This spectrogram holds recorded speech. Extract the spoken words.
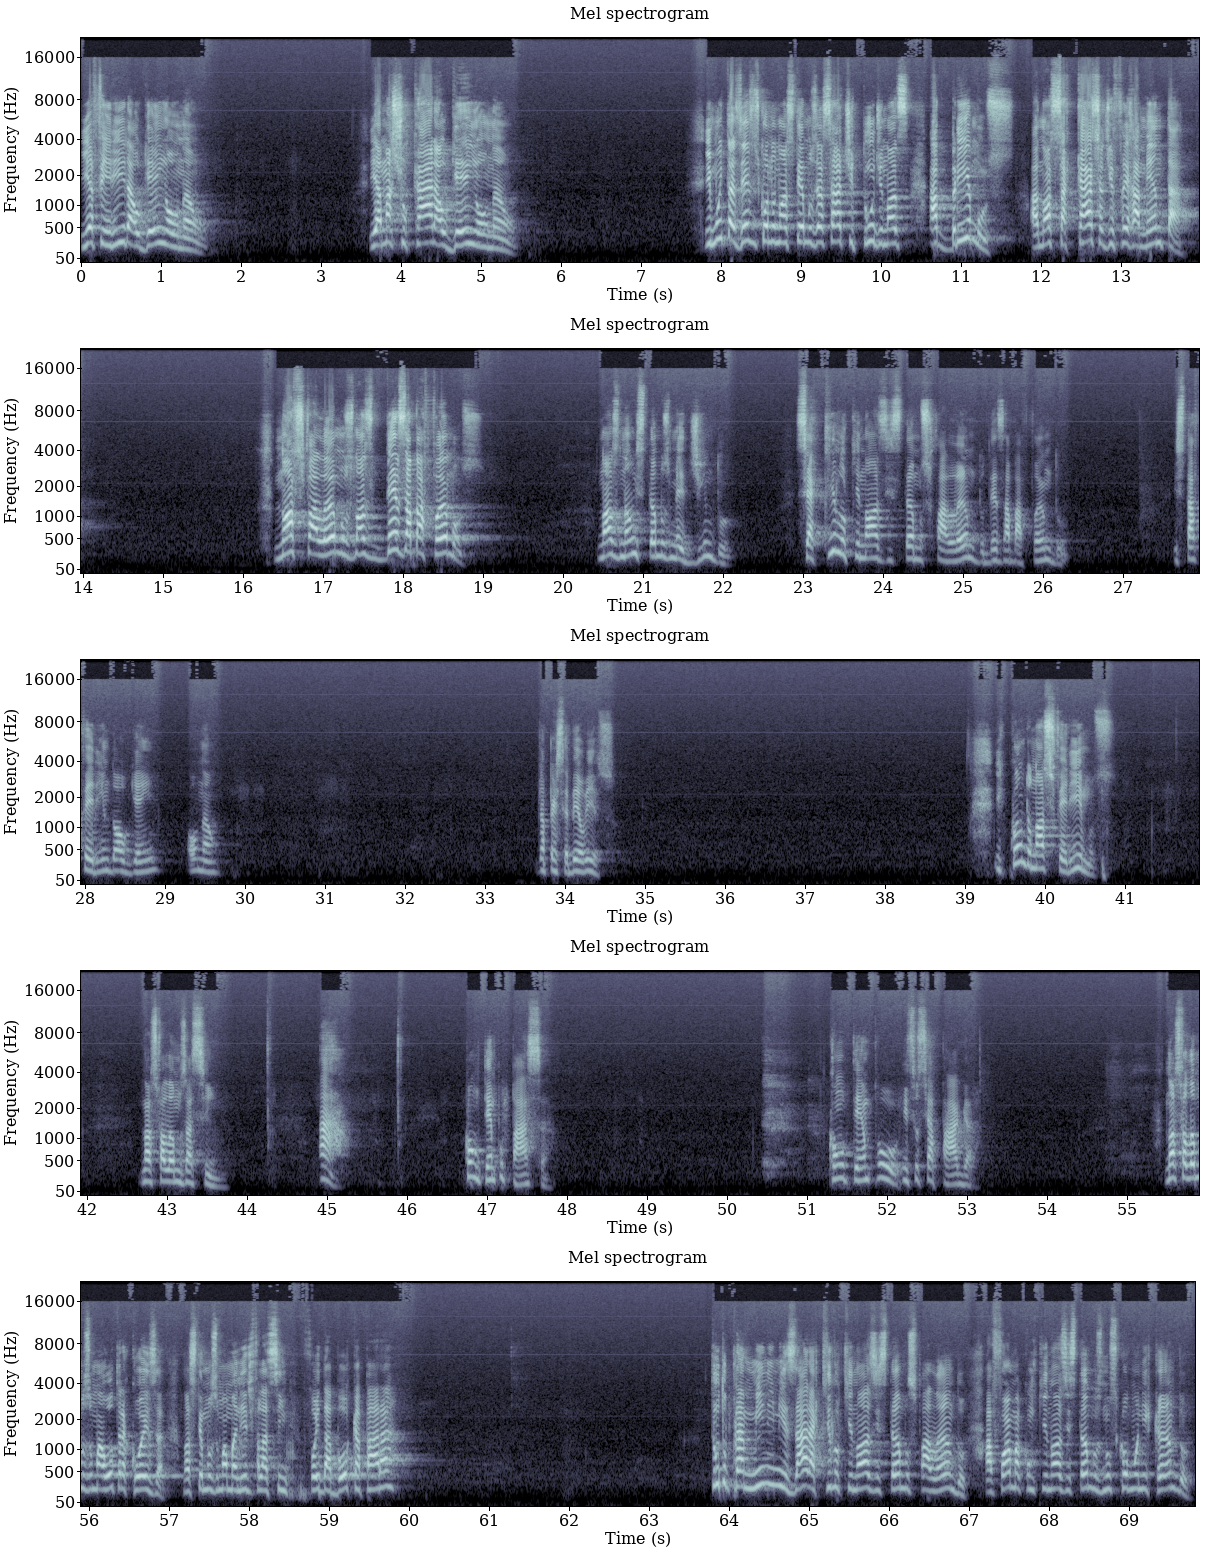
ia ferir alguém ou não? Ia machucar alguém ou não? E muitas vezes, quando nós temos essa atitude, nós abrimos a nossa caixa de ferramenta nós falamos, nós desabafamos. Nós não estamos medindo se aquilo que nós estamos falando, desabafando, está ferindo alguém ou não. Já percebeu isso? E quando nós ferimos, nós falamos assim: ah, com o tempo passa. Com o tempo isso se apaga. Nós falamos uma outra coisa. Nós temos uma mania de falar assim: foi da boca para. Tudo para minimizar aquilo que nós estamos falando, a forma com que nós estamos nos comunicando.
